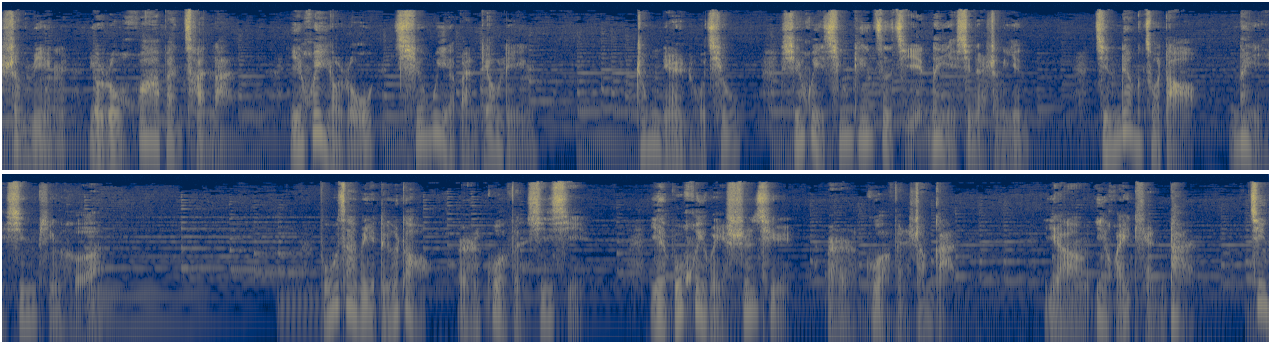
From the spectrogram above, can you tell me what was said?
生命有如花般灿烂，也会有如秋叶般凋零。中年如秋，学会倾听自己内心的声音，尽量做到内心平和，不再为得到而过分欣喜，也不会为失去而过分伤感，养一怀恬淡，静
